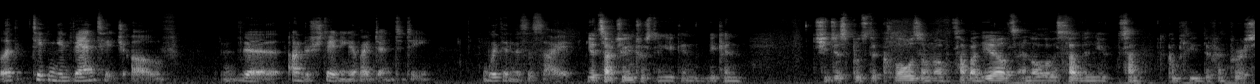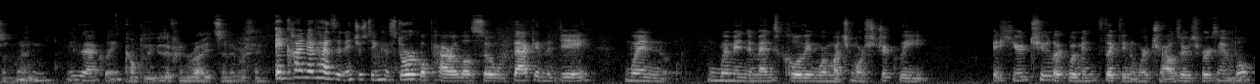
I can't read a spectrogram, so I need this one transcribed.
like taking advantage of the understanding of identity within the society. It's actually interesting. You can you can. She just puts the clothes on of somebody else, and all of a sudden you some completely different person, right? Mm-hmm, exactly. Completely different rights and everything. It kind of has an interesting historical parallel. So back in the day, when women and men's clothing were much more strictly adhered to, like women like didn't wear trousers, for example.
